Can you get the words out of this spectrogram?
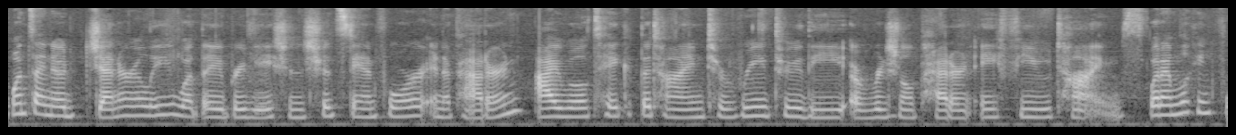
Once I know generally what the abbreviations should stand for in a pattern, I will take the time to read through the original pattern a few times. What I'm looking for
